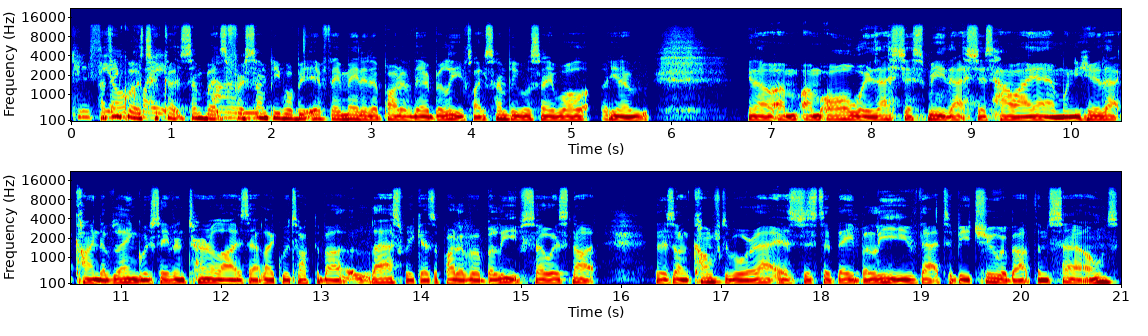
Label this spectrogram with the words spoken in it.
can I think what's quite, because some, but for um, some people, if they made it a part of their belief, like some people say, well, you know, you know, I'm I'm always that's just me, that's just how I am. When you hear that kind of language, they've internalized that, like we talked about last week, as a part of a belief. So it's not that it's uncomfortable or that; it's just that they believe that to be true about themselves,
